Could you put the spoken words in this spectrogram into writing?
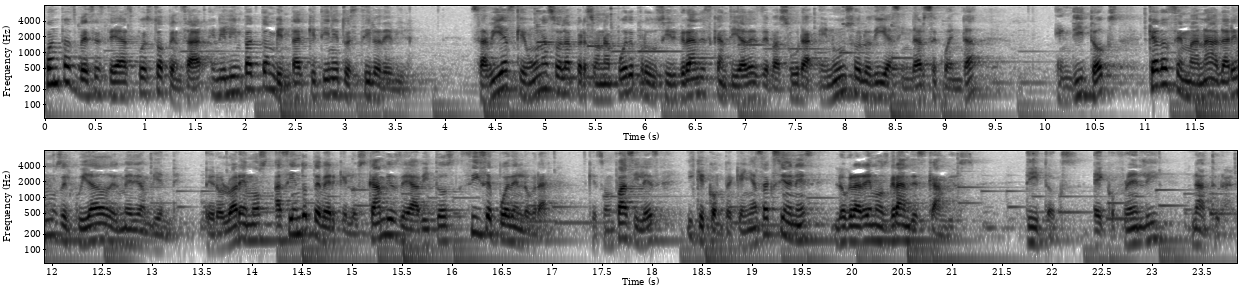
¿Cuántas veces te has puesto a pensar en el impacto ambiental que tiene tu estilo de vida? ¿Sabías que una sola persona puede producir grandes cantidades de basura en un solo día sin darse cuenta? En Detox, cada semana hablaremos del cuidado del medio ambiente, pero lo haremos haciéndote ver que los cambios de hábitos sí se pueden lograr, que son fáciles y que con pequeñas acciones lograremos grandes cambios. Detox, eco-friendly, natural.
